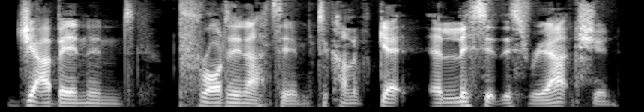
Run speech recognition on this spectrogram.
jabbing and prodding at him to kind of get elicit this reaction.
